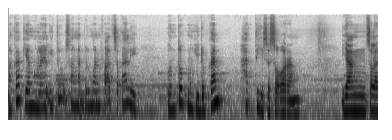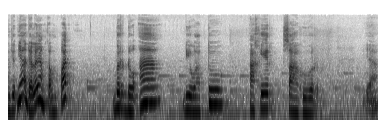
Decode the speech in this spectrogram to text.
Maka qiyamul lail itu sangat bermanfaat sekali untuk menghidupkan hati seseorang. Yang selanjutnya adalah yang keempat, berdoa di waktu akhir sahur. Ya.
